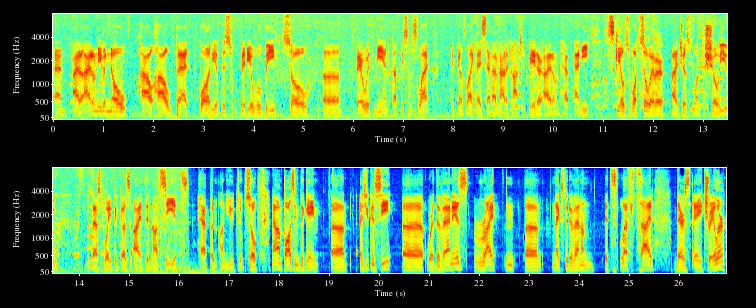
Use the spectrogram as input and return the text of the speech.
and I, I don't even know how how bad quality of this video will be so uh, bear with me and cut me some slack because like I said I'm not a content creator. I don't have any skills whatsoever. I just want to show you the best way because I did not see it happen on YouTube. So now I'm pausing the game. Um, as you can see uh, where the van is right uh, next to the van on its left side there's a trailer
